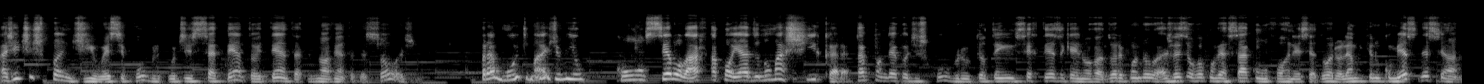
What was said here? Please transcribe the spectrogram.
A gente expandiu esse público de 70, 80, 90 pessoas para muito mais de mil com um celular apoiado numa xícara. Sabe quando é que eu descubro que eu tenho certeza que é inovadora? Quando às vezes eu vou conversar com um fornecedor, eu lembro que no começo desse ano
